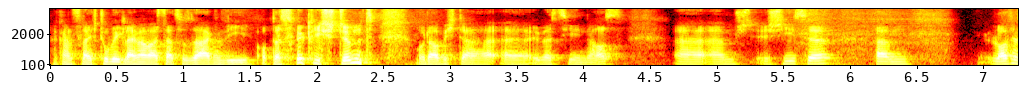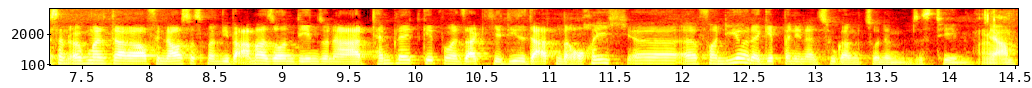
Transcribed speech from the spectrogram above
Da kann vielleicht Tobi gleich mal was dazu sagen, wie, ob das wirklich stimmt oder ob ich da äh, übers Ziel hinaus äh, ähm, schieße. Ähm, läuft es dann irgendwann darauf hinaus, dass man wie bei Amazon denen so eine Art Template gibt, wo man sagt, hier, diese Daten brauche ich äh, von dir oder gibt man denen dann Zugang zu einem System? Ja,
